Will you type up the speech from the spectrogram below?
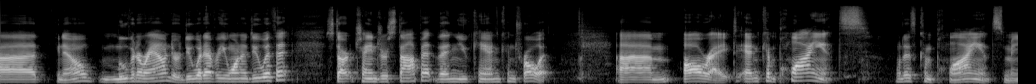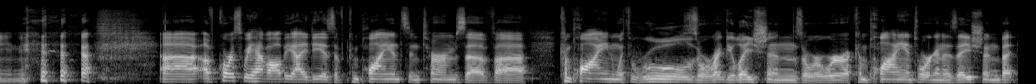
uh, you know move it around or do whatever you want to do with it, start, change, or stop it, then you can control it. Um, all right, and compliance. What does compliance mean? Uh, of course, we have all the ideas of compliance in terms of uh, complying with rules or regulations, or we're a compliant organization. But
